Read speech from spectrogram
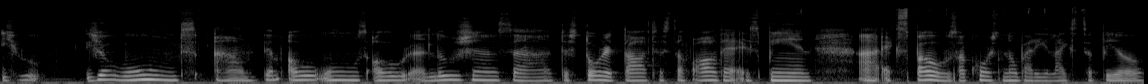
you your wounds, um, them old wounds, old illusions, uh, distorted thoughts and stuff, all that is being uh, exposed. Of course, nobody likes to feel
